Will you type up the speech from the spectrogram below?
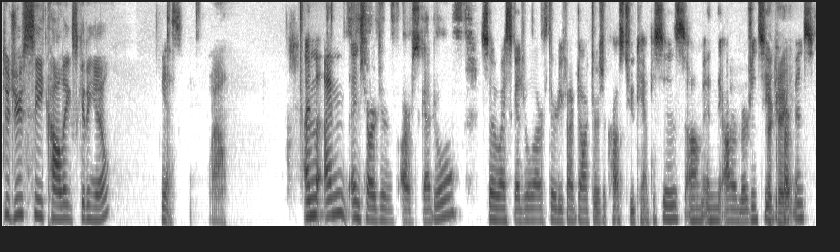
did you see colleagues getting ill? Yes. Wow. I'm I'm in charge of our schedule, so I schedule our 35 doctors across two campuses um, in the, our emergency Okay. departments,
